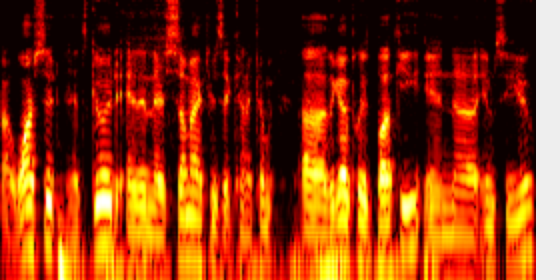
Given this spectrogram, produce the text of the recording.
I, I watched it and it's good. And then there's some actors that kind of come. Uh, the guy who plays Bucky in uh, MCU,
